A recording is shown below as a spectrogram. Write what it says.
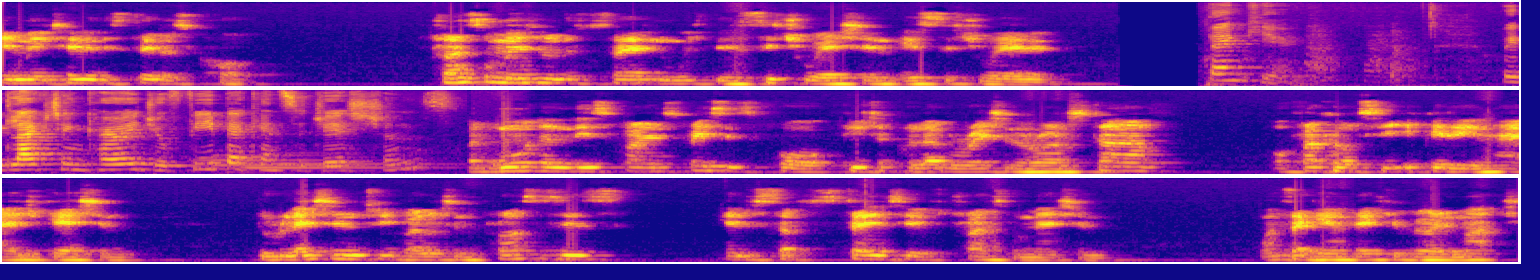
and maintaining the status quo. Transformation of the society in which the situation is situated. Thank you. We'd like to encourage your feedback and suggestions. But more than this, find spaces for future collaboration around staff or faculty equity in higher education, the relation to evaluation processes, and substantive transformation. Once again, thank you very much.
